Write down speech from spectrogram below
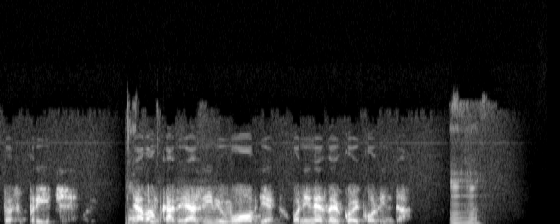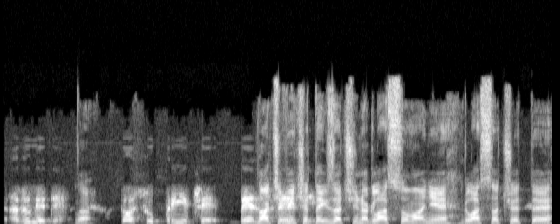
to su priče. Ja vam kažem, ja živim ovdje, oni ne znaju ko je Kolinda. Razumijete? Da. To su priče bez Znači vi ćete izaći na glasovanje, glasat ćete,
